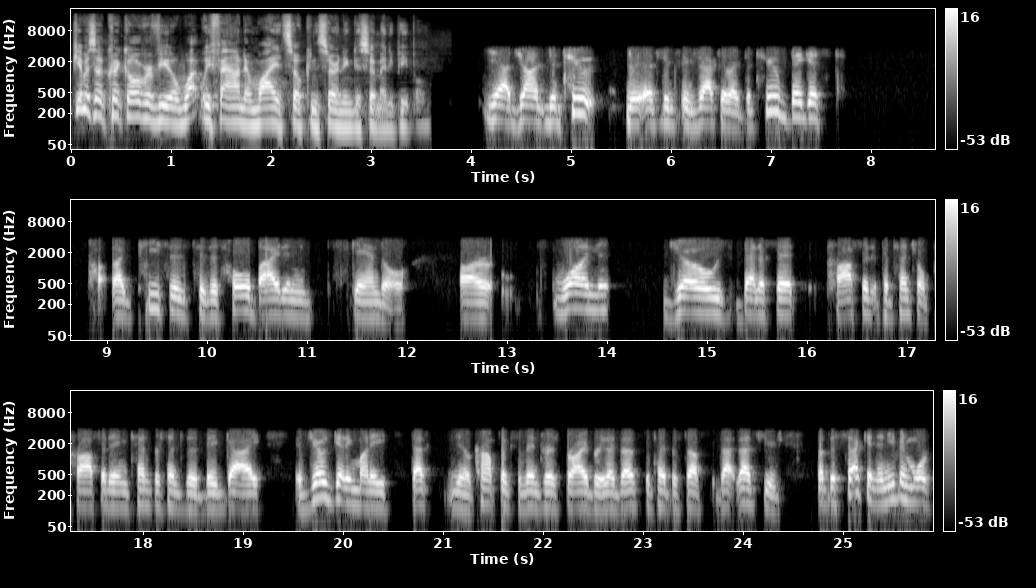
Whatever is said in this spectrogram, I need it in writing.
give us a quick overview of what we found and why it's so concerning to so many people. Yeah, John, the two, that's exactly right. The two biggest like pieces to this whole Biden scandal are one, Joe's benefit, profit, potential profiting, 10% to the big guy if Joe's getting money, that's you know conflicts of interest, bribery. That, that's the type of stuff that that's huge. But the second, and even more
